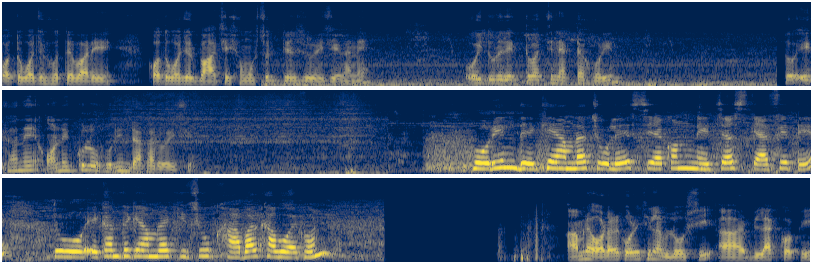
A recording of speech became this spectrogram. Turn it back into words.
কত বছর হতে পারে কত বছর বাঁচে সমস্ত ডিটেলস রয়েছে এখানে। ওই দূরে দেখতে পাচ্ছেন একটা হরিণ। তো এখানে অনেকগুলো হরিণ রাখা রয়েছে। হরিণ দেখে আমরা চলে এসেছি এখন নেচার্স ক্যাফেতে তো। এখান থেকে আমরা কিছু খাবার খাব এখন। আমরা অর্ডার করেছিলাম লস্যি আর ব্ল্যাক কফি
